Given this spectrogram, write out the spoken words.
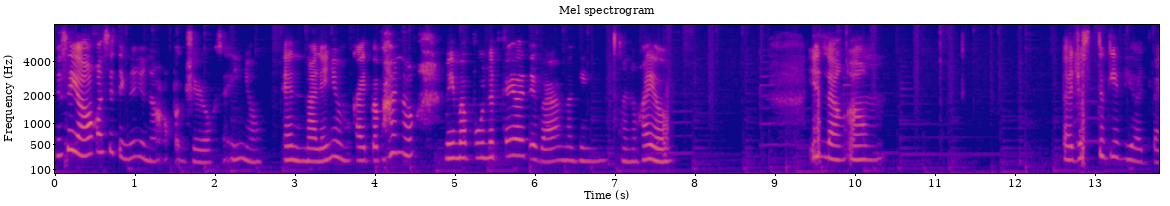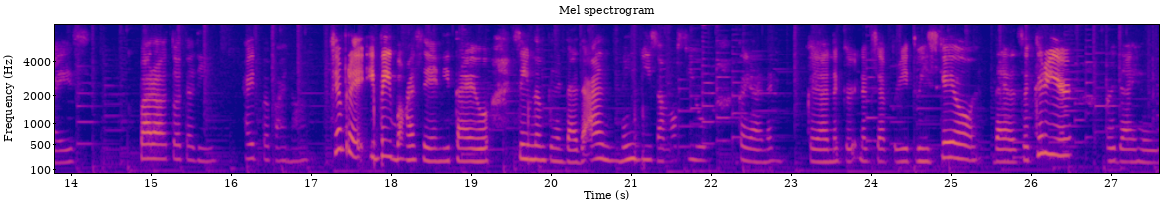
masaya ako kasi tingnan nyo, nakakapag-share ako sa inyo. And malay nyo, kahit pa paano, may mapulot kayo, ba diba? Maging, ano kayo. Yun lang, um, uh, just to give you advice, para totally, kahit pa paano. Siyempre, iba-iba kasi, hindi tayo same ng pinagdadaan. Maybe some of you, kaya nag kaya nag, nag-separate ways kayo dahil sa career or dahil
